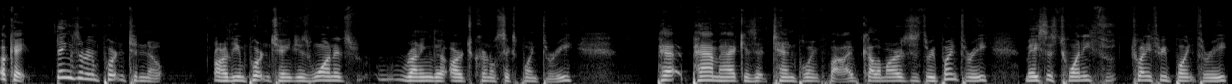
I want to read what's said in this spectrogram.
Okay, things that are important to note are the important changes. One, it's running the Arch kernel 6.3. PAMAC is at 10.5. Calamares is 3.3. Mesa is 20, 23.3.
